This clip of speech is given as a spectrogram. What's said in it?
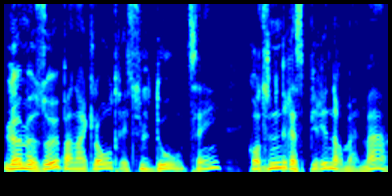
L'un mesure pendant que l'autre est sur le dos. T'sais. Continue de respirer normalement.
